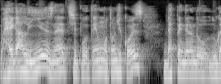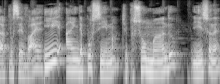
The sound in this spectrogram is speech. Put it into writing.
regalias, né? Tipo, tem um montão de coisas, dependendo do lugar que você vai. E ainda por cima, tipo, somando isso, né?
